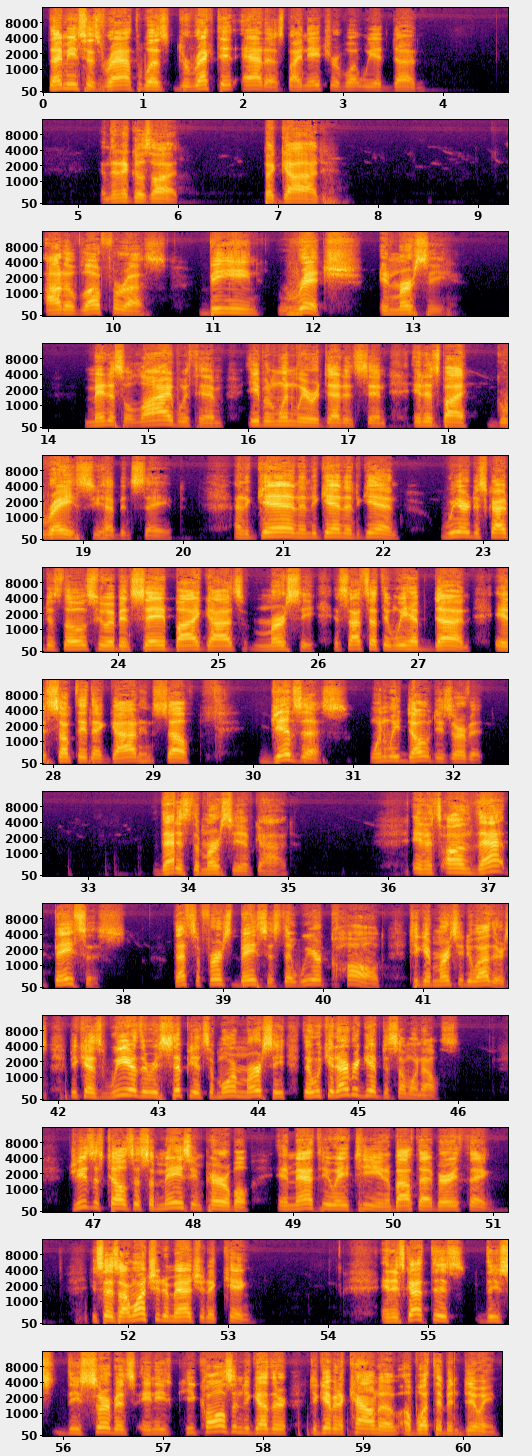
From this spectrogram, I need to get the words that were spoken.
That means his wrath was directed at us by nature of what we had done. And then it goes on. But God, out of love for us, being rich in mercy, made us alive with him even when we were dead in sin. It is by grace you have been saved. And again and again and again, we are described as those who have been saved by God's mercy. It's not something we have done, it is something that God Himself gives us when we don't deserve it. That is the mercy of God. And it's on that basis, that's the first basis that we are called to give mercy to others because we are the recipients of more mercy than we could ever give to someone else. Jesus tells this amazing parable in Matthew 18 about that very thing. He says, I want you to imagine a king. And he's got this these these servants, and he he calls them together to give an account of, of what they've been doing.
